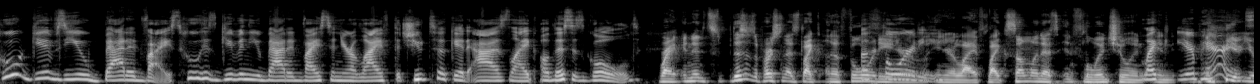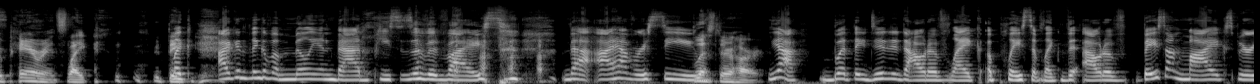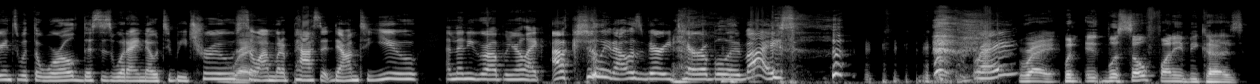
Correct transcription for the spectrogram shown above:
who gives you bad advice? Who has given you bad advice in your life that you took it as like, oh, this is gold? right, and it's this is a person that's like an authority, In, your, in your life, like someone that's influential in Like in- your parents. your, your parents, like they- like I can think of a million bad pieces of advice that I have received. bless their heart. Yeah, but they did it out of like a place of like the out of based on my experience with the world, this is what I know to be true. Right. So I'm going to pass it down to you. And then you grow up and you're like, actually, that was very terrible advice. right? Right. But it was so funny because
